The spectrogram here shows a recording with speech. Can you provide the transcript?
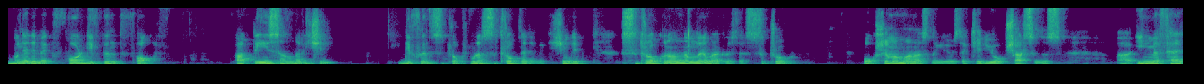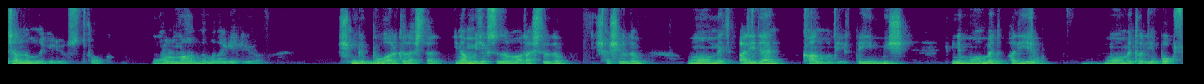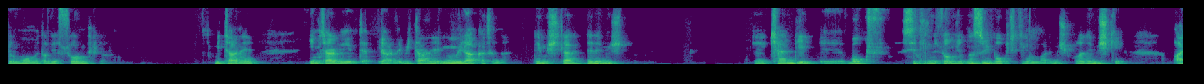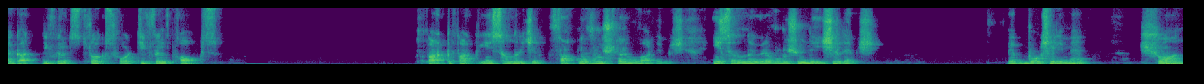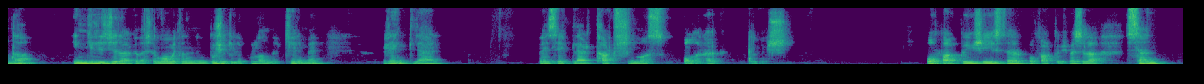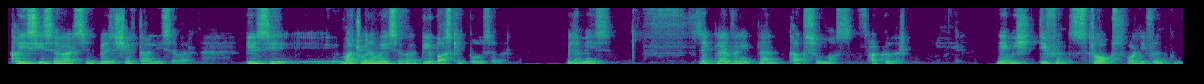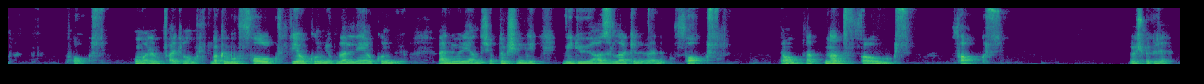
bu ne demek? For different folks farklı insanlar için different strokes. Burada stroke ne demek? Şimdi stroke'un anlamları var arkadaşlar. Stroke okşama manasına geliyor. Mesela kediyi okşarsınız. Aa, İnme felç anlamına geliyor stroke. Vurma anlamına geliyor. Şimdi bu arkadaşlar inanmayacaksınız ama araştırdım, şaşırdım. Muhammed Ali'den kalma bir deyimmiş. Şimdi Muhammed Ali'ye Muhammed Ali'ye boksör Muhammed Ali'ye sormuşlar. Bir tane interview'de yani bir tane mülakatında. Demişler ne demiş? E, kendi e, boks stilini sormuşlar. Nasıl bir boks stilin var demiş. O da demiş ki I got different strokes for different folks farklı farklı insanlar için farklı vuruşlarım var demiş. İnsanına göre vuruşum değişir demiş. Ve bu kelime şu anda İngilizce'de arkadaşlar Muhammed Ali'nin bu şekilde kullandığı kelime renkler ve zevkler tartışılmaz olarak demiş. O farklı bir şey ister, o farklı bir şey. Mesela sen kayısıyı seversin, birisi şeftaliyi sever. Birisi maç oynamayı sever, biri basketbolu sever. Bilemeyiz. Zevkler ve renkler tartışılmaz, farklıdır. Neymiş? Different strokes for different folks. Umarım faydalı olmuştur. Bakın bu folk diye okunmuyor. Burada L okunmuyor. Ben de öyle yanlış yaptım. Şimdi videoyu hazırlarken öğrendim. Fox. Tamam. Not, not folks. Fox. Görüşmek üzere.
